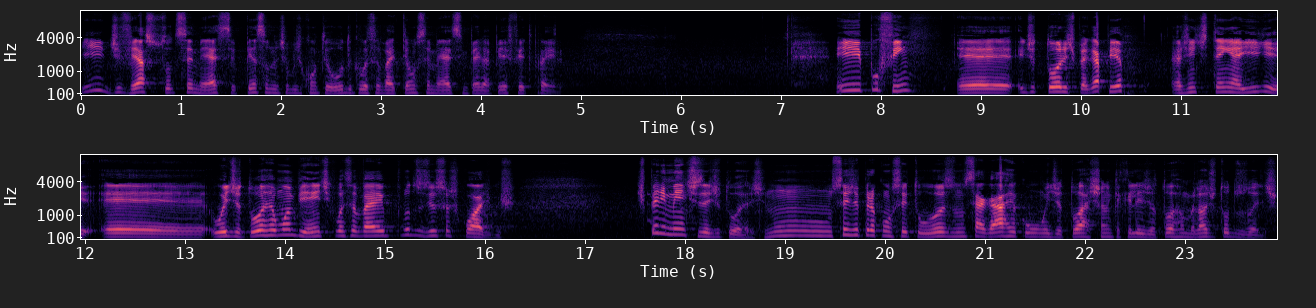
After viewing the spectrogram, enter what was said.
e diversos outros CMS. Pensa no tipo de conteúdo que você vai ter um CMS em PHP feito para ele. E por fim, é, editores de PHP. A gente tem aí é, o editor é um ambiente que você vai produzir os seus códigos. Experimente os editores, não seja preconceituoso, não se agarre com um editor achando que aquele editor é o melhor de todos eles.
